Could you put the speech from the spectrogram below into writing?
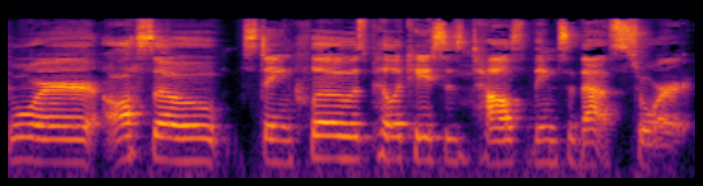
or also stained clothes, pillowcases, towels, things of that sort.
